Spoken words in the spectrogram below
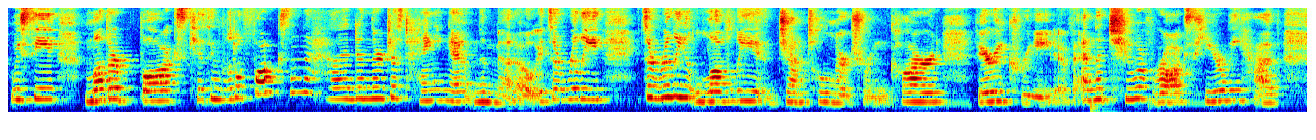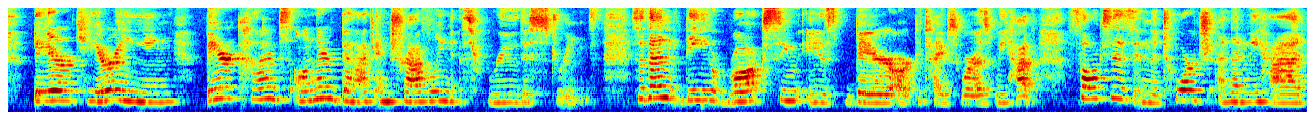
We see Mother Fox kissing little fox on the head and they're just hanging out in the meadow. It's a really, it's a really lovely, gentle, nurturing card. Very creative. And the Two of Rocks, here we have Bear carrying bear cubs on their back and traveling through the streams. So then the rock suit is bear archetypes, whereas we have foxes in the torch and then we had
